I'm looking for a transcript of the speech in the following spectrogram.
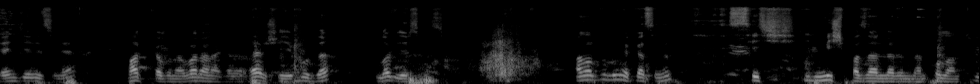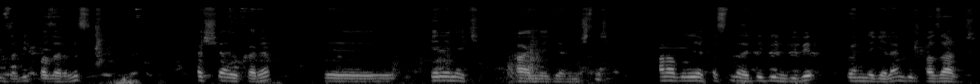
penceresine, matkabına varana kadar her şeyi burada bulabilirsiniz. Anadolu yakasının seçilmiş pazarlarından olan Tuzla Bit pazarımız aşağı yukarı eee, gelenek haline gelmiştir. Anadolu yakasında da dediğim gibi önde gelen bir pazardır.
